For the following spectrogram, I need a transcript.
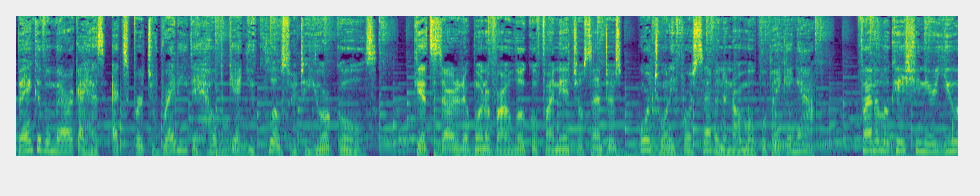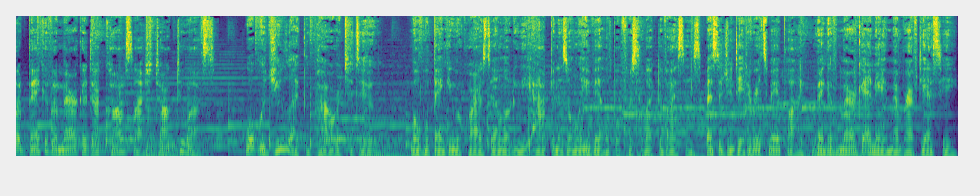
Bank of America has experts ready to help get you closer to your goals. Get started at one of our local financial centers or 24 7 in our mobile banking app. Find a location near you at bankofamerica.com slash talk to us. What would you like the power to do? Mobile banking requires downloading the app and is only available for select devices. Message and data rates may apply. Bank of America and a member FDIC.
